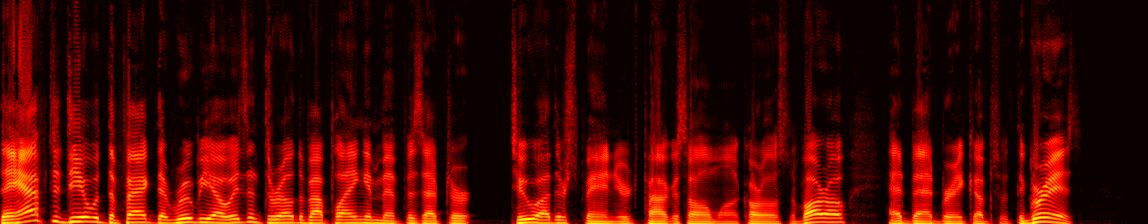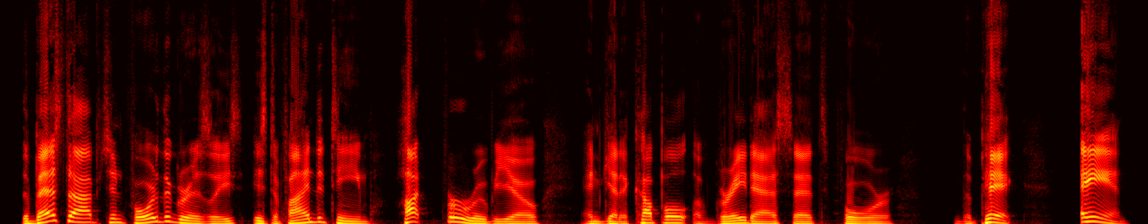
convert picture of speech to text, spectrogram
they have to deal with the fact that Rubio isn't thrilled about playing in Memphis after two other Spaniards, Pau Gasol and Juan Carlos Navarro, had bad breakups with the Grizz. The best option for the Grizzlies is to find a team hot for Rubio and get a couple of great assets for the pick. And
